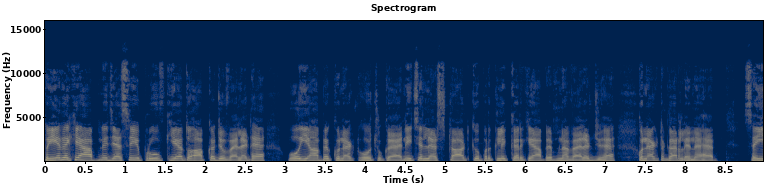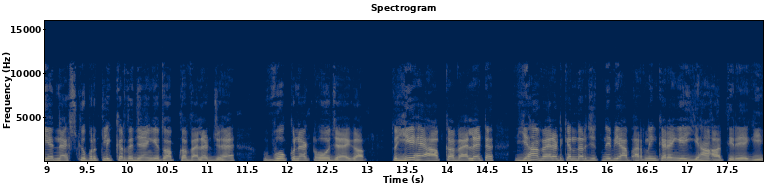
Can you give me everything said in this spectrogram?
तो ये देखिए, आपने जैसे ही अप्रूव किया तो आपका जो वैलेट है, वो यहाँ पे कनेक्ट हो चुका है। नीचे लेट स्टार्ट के ऊपर क्लिक करके आप अपना वैलेट जो है कनेक्ट कर लेना है। सही है नेक्स्ट के ऊपर क्लिक करते जाएँगे तो आपका वैलेट जो है, वो कनेक्ट हो जाएगा। तो ये है आपका वैलेट यहाँ वैलेट के अंदर जितनी भी आप अर्निंग करेंगे, यहाँ आती रहेगी।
